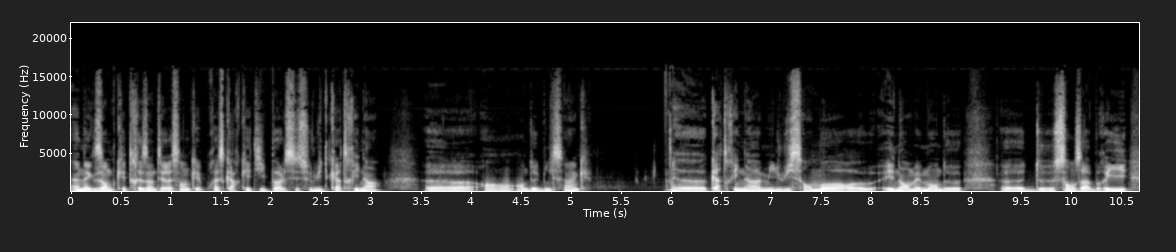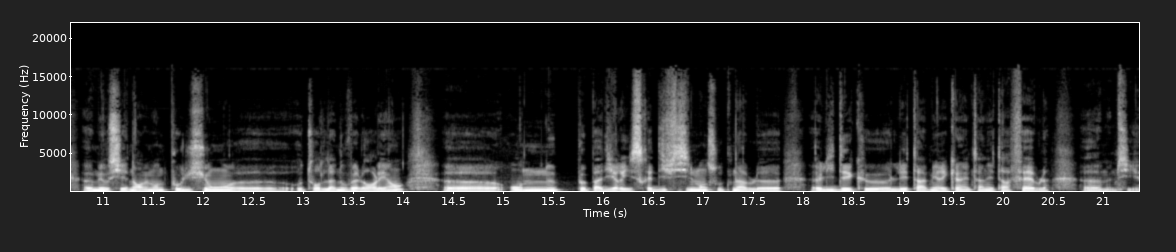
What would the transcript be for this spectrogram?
un, exemple qui est très intéressant, qui est presque archétypal, c'est celui de Katrina en, en 2005. Euh, Katrina, 1800 morts, euh, énormément de, euh, de sans-abri, mais aussi énormément de pollution autour de la Nouvelle-Orléans. on ne peut pas dire, il serait difficilement soutenable l'idée que l'État américain est un État faible, même si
